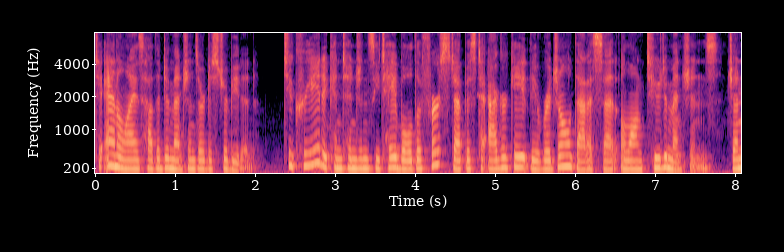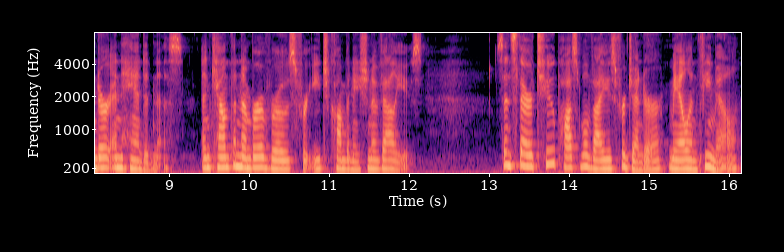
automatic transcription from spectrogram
to analyze how the dimensions are distributed. To create a contingency table, the first step is to aggregate the original dataset along two dimensions, gender and handedness, and count the number of rows for each combination of values. Since there are two possible values for gender, male and female,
